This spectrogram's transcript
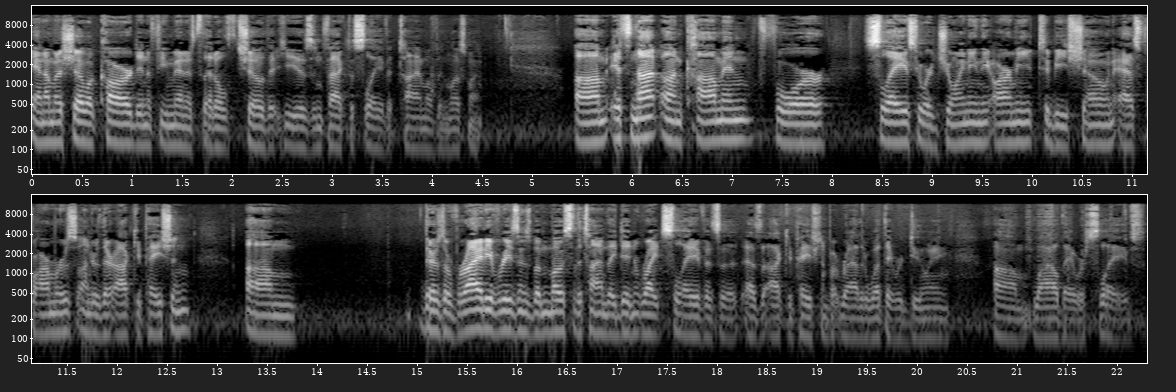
and I'm going to show a card in a few minutes that'll show that he is, in fact, a slave at time of enlistment. Um, it's not uncommon for slaves who are joining the Army to be shown as farmers under their occupation. Um, there's a variety of reasons, but most of the time they didn't write slave as, a, as an occupation, but rather what they were doing um, while they were slaves.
